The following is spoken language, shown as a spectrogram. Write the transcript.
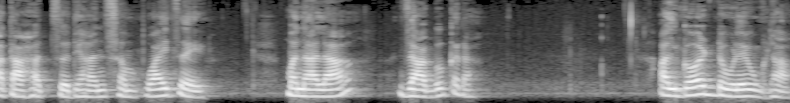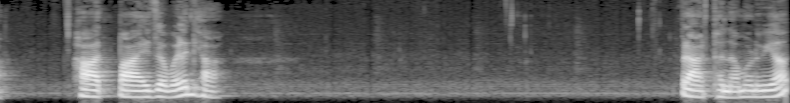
आता हातचं ध्यान संपवायचंय. मनाला जाग करा. अलगट डोळे उघडा. हात पाय जवळ घ्या. प्रार्थना म्हणूया.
